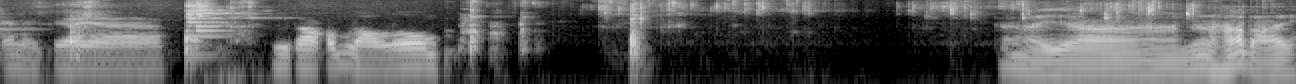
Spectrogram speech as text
cái này chơi à, uh, siêu to khổng lồ luôn. Cái này à, nó hết rồi.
